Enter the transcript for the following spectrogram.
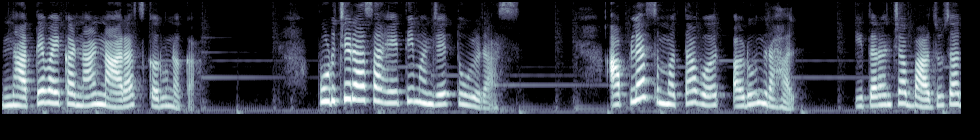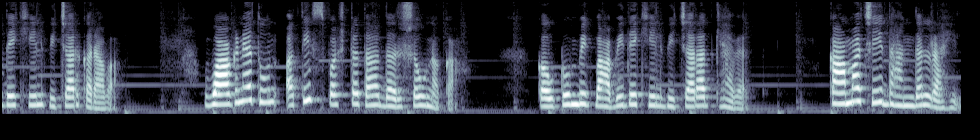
नातेवाईकांना नाराज करू नका. पुढची रास आहे ती म्हणजे तूळ रास आपल्याच मतावर अडून राहाल. इतरांच्या बाजूचा देखील विचार करावा. वागण्यातून अतिस्पष्टता दर्शवू नका. कौटुंबिक बाबी देखील विचारात घ्याव्यात. कामाची धांदल राहील.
